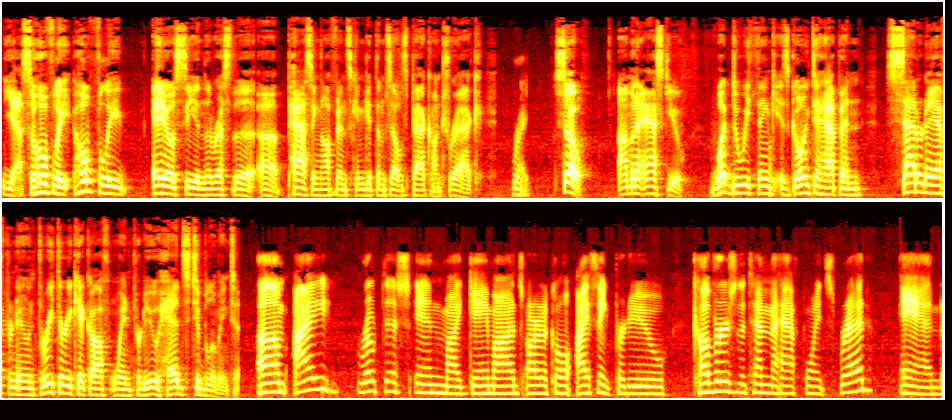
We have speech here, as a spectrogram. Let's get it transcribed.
Yeah, so hopefully, hopefully AOC and the rest of the uh, passing offense can get themselves back on track. Right. So I'm going to ask you, what do we think is going to happen Saturday afternoon, 3:30 kickoff when Purdue heads to Bloomington? Um, I wrote this in my game odds article. I think Purdue covers the 10 and a half point spread and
